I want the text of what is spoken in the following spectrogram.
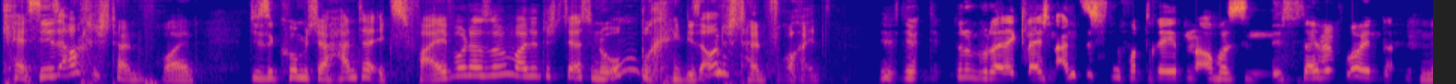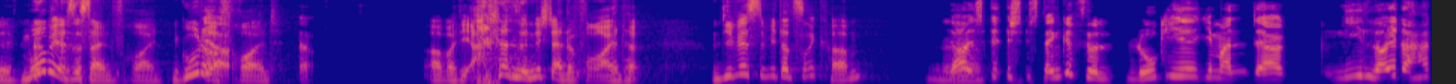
Cassie ist auch nicht dein Freund. Diese komische Hunter X5 oder so, wollte dich zuerst nur umbringen. Die ist auch nicht dein Freund. Die, die, die deine gleichen Ansichten vertreten, aber es sind nicht deine Freunde. Nee, Mobius ist dein Freund. Ein guter Ja. Freund. Ja. Aber die anderen sind nicht deine Freunde. Und die wirst du wieder zurückhaben. Ja, ich, ich, ich denke für Loki, jemand, der nie Leute hat,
